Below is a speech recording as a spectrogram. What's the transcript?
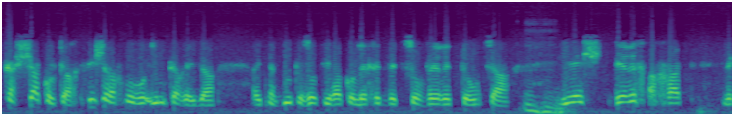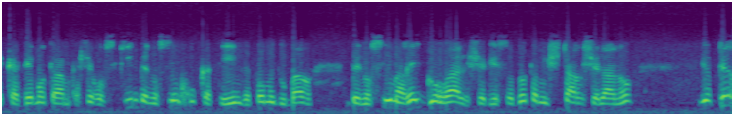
קשה כל כך, כפי שאנחנו רואים כרגע, ההתנגדות הזאת היא רק הולכת וצוברת תאוצה. Mm-hmm. יש דרך אחת לקדם אותם כאשר עוסקים בנושאים חוקתיים, ופה מדובר בנושאים הרי גורל של יסודות המשטר שלנו, יותר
